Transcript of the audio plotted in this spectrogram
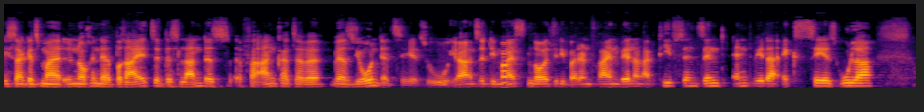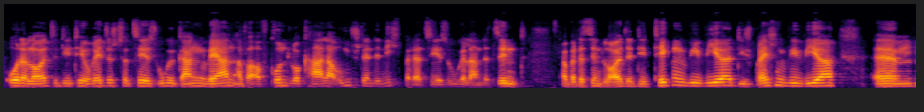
ich sage jetzt mal, noch in der Breite des Landes verankertere Version der CSU. Ja, also die meisten Leute, die bei den Freien Wählern aktiv sind, sind entweder Ex-CSUler oder Leute, die theoretisch zur CSU gegangen wären, aber aufgrund lokaler Umstände nicht bei der CSU gelandet sind. Aber das sind Leute, die ticken wie wir, die sprechen wie wir. Ähm,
